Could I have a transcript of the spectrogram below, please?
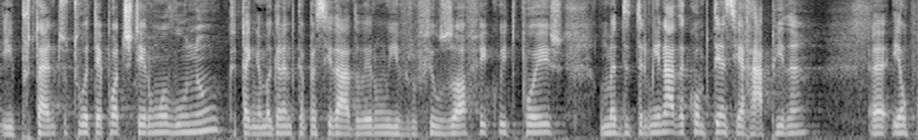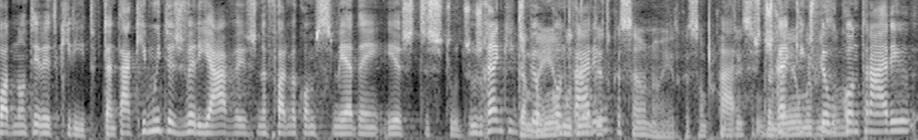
e, portanto, tu até podes ter um aluno que tenha uma grande capacidade de ler um livro filosófico e depois uma determinada competência rápida ele pode não ter adquirido. Portanto, há aqui muitas variáveis na forma como se medem estes estudos. Os rankings, também pelo é contrário. de educação, não é? Educação por competências também Os rankings, é pelo visão... contrário,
